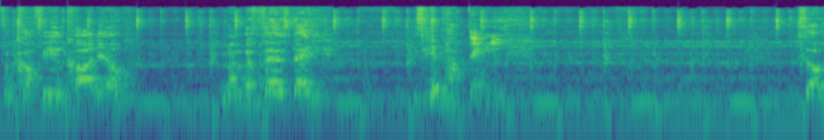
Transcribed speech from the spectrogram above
for coffee and cardio. Remember, Thursday is hip hop day. So,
